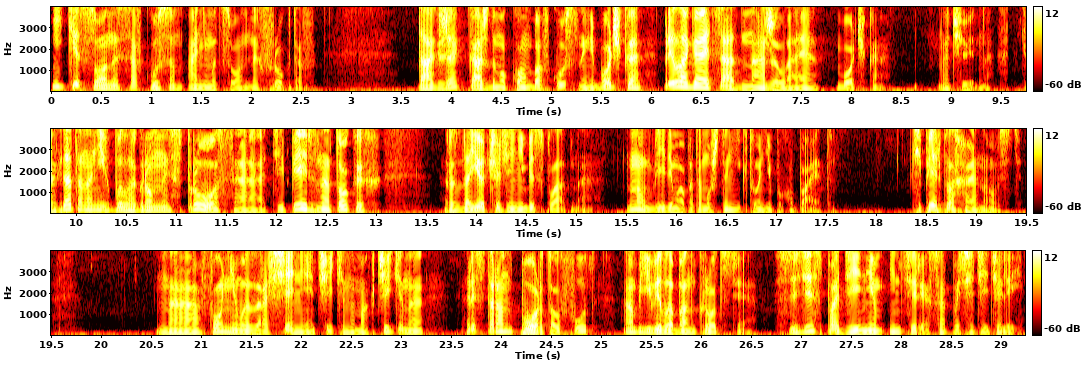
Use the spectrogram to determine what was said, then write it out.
и кессоны со вкусом анимационных фруктов. Также к каждому комбо «Вкусная бочка» прилагается одна жилая бочка. Очевидно. Когда-то на них был огромный спрос, а теперь знаток их раздает чуть ли не бесплатно. Ну, видимо, потому что никто не покупает. Теперь плохая новость. На фоне возвращения Чикина Макчикина ресторан Portal Food объявил о банкротстве в связи с падением интереса посетителей.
